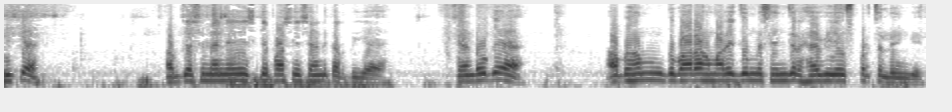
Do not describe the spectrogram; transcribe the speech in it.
ठीक है? अब जैसे मैंने इसके पास ये सेंड कर दिया है। सेंड हो गया है। अब हम दोबारा हमारे जो मैसेंजर हैवी है, उस पर चलेंगे।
